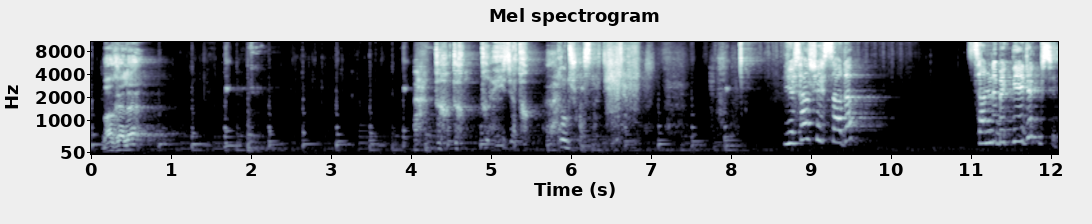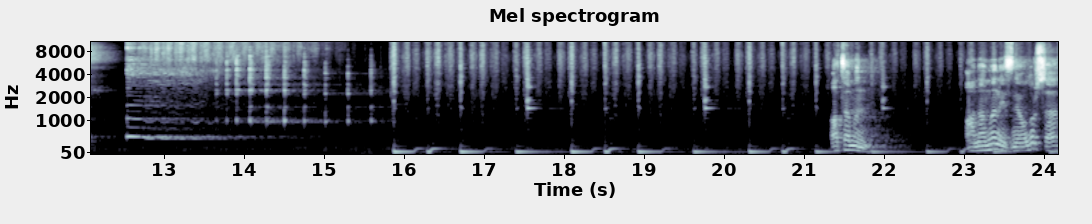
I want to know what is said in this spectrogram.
Bak hele. Tık tık tık iyice tık. Konuşmasın sen şehzadem? Sen de bekleyecek misin? Atamın, anamın izni olursa...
